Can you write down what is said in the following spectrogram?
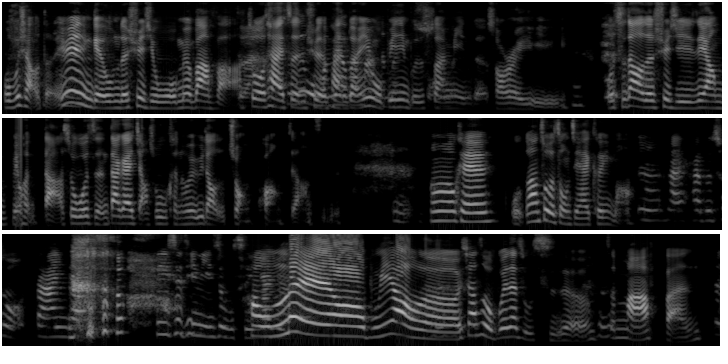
我不晓得，因为你给我们的讯息，我没有办法做太正确的判断，因为我毕竟不是算命的，sorry，我知道的讯息量没有很大，所以我只能大概讲出可能会遇到的状况这样子。嗯，嗯，OK，我刚刚做的总结还可以吗？嗯，还还不错，大家应 该第一次听你主持，好累哦，不要了，下次我不会再主持了，真 麻烦。那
